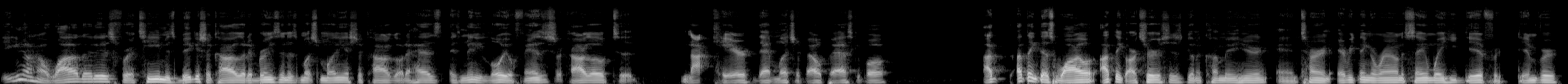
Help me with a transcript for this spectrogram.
You know how wild that is for a team as big as Chicago that brings in as much money as Chicago, that has as many loyal fans as Chicago to not care that much about basketball. I, I think that's wild. I think Arturas is going to come in here and turn everything around the same way he did for Denver.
